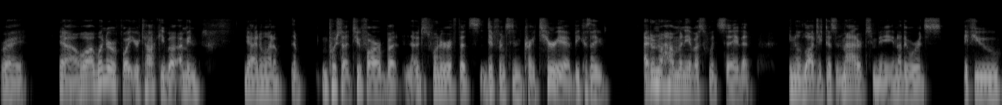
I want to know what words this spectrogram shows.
Right. Yeah. Well, I wonder if what you're talking about. I mean, yeah, I don't want to push that too far, but I just wonder if that's a difference in criteria because I, I don't know how many of us would say that, you know, logic doesn't matter to me. In other words, if you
